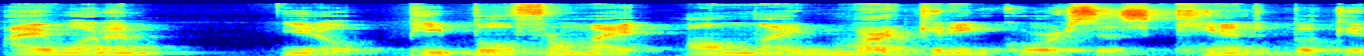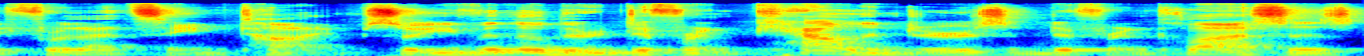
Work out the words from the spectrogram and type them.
I want to you know, people from my online marketing courses can't book it for that same time. So even though they're different calendars and different classes,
